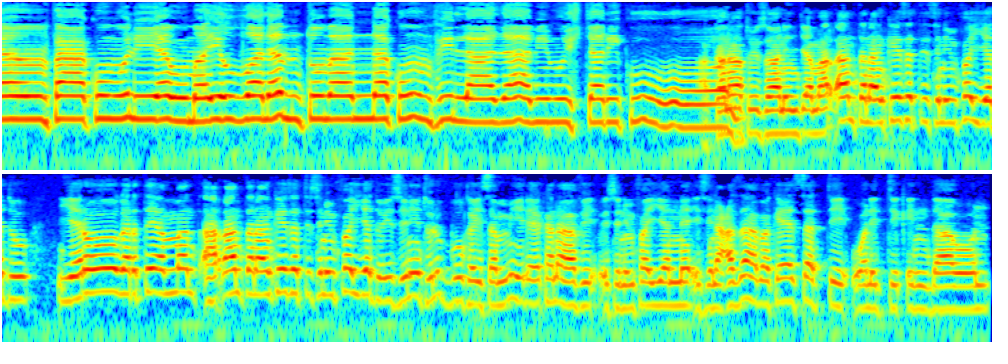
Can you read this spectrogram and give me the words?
ينفعكم اليوم إذ ظلمتم أنكم في العذاب مشتركون. أكناتو إسان جمر أنت ننكيس التسنين فيدو. يرو غرت أمان هر أنت ننكيس التسنين فيدو. إسني تلبو كي سمير كنافي إسنين فيدن إسن عذاب كيستي ولتك إنداون.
